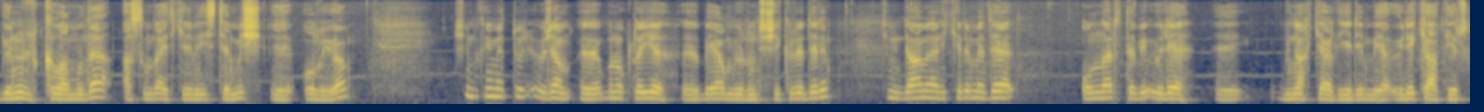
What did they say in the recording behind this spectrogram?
gönül kıvamı da aslında etkileme istenmiş e, oluyor. Şimdi kıymetli hocam e, bu noktayı e, beyan buyurduğun teşekkür ederim. Şimdi devam eden kerimede onlar tabi öyle e, günahkar diyelim veya öyle kafir,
